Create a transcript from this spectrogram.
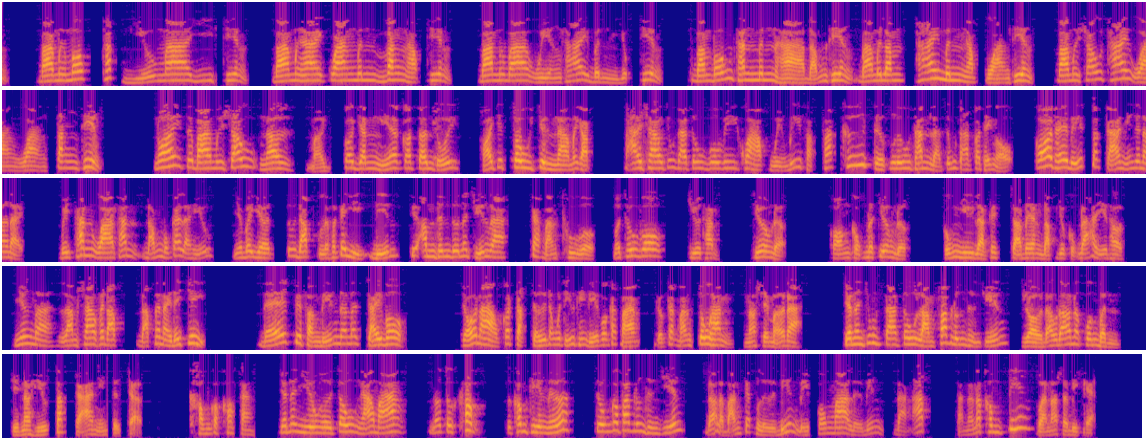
31 Thất Diệu Ma Di Thiên, 32 Quang Minh Văn Học Thiên, 33 Quyền Thái Bình Dục Thiên, 34 Thanh Minh Hà Động Thiên, 35 Thái Minh Ngọc Hoàng Thiên, 36 Thái Hoàng Hoàng Tăng Thiên. Nói tới 36 nơi mà có danh nghĩa, có tên tuổi, hỏi chứ tu chừng nào mới gặp. Tại sao chúng ta tu vô vi khoa học quyền bí Phật Pháp khứ trượt lưu thanh là chúng ta có thể ngộ, có thể biết tất cả những cái nơi này. Vì thanh hòa thanh, động một cái là hiểu. Nhưng bây giờ tôi đọc là phải cái gì? Điển, cái âm thanh tôi nó chuyển ra, các bạn thu vô. Mà thu vô, chưa thanh, chưa không được. Còn cục đó chưa không được. Cũng như là cái xà beng đập vô cục đá vậy thôi. Nhưng mà làm sao phải đọc đọc cái này để chi? Để cái phần điển đó nó chạy vô. Chỗ nào có trật tự trong cái tiểu thiên địa của các bạn rồi các bạn tu hành nó sẽ mở ra. Cho nên chúng ta tu làm pháp luân thường chuyển rồi đâu đó nó quân bình thì nó hiểu tất cả những từ trợ. Không có khó khăn. Cho nên nhiều người tu ngạo mạn nó tôi không tôi không thiền nữa. Tôi không có pháp luân thường chuyển. Đó là bản chất lười biếng, bị con ma lười biếng, đàn áp. Thành ra nó không tiến và nó sẽ bị kẹt.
